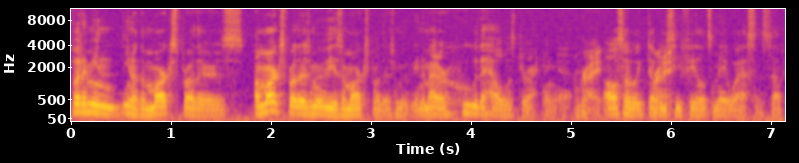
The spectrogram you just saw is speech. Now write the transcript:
but I mean, you know, the Marx Brothers, a Marx Brothers movie is a Marx Brothers movie, no matter who the hell was directing it. Right. Also, like W.C. Fields, Mae West, and stuff.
